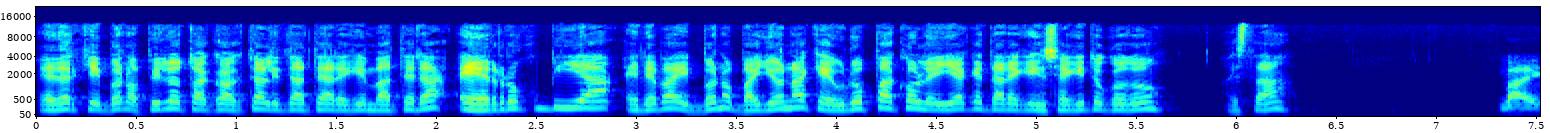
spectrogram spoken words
Ederki, bueno, pilotako aktualitatearekin batera, errukbia, ere bai, bueno, baionak Europako lehiaketarekin segituko du, ez da? Bai,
